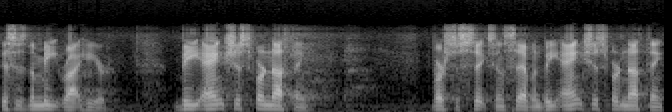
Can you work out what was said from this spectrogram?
this is the meat right here. Be anxious for nothing. Verses 6 and 7. Be anxious for nothing.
